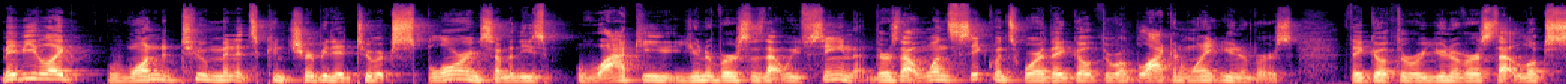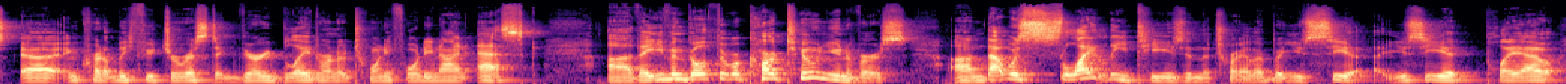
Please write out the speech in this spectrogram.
maybe like one to two minutes contributed to exploring some of these wacky universes that we've seen. There's that one sequence where they go through a black and white universe. They go through a universe that looks uh, incredibly futuristic, very Blade Runner 2049 esque. Uh, they even go through a cartoon universe um, that was slightly teased in the trailer, but you see it, you see it play out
